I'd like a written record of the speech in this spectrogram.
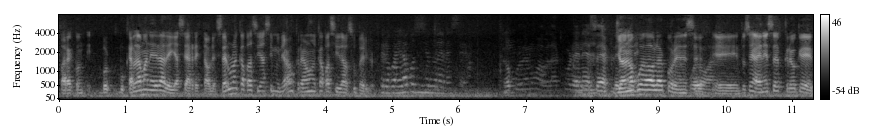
para buscar la manera de ya sea restablecer una capacidad similar o crear una capacidad superior. Pero ¿cuál es la posición de la NSF? No podemos hablar por NSF. Yo no puedo hablar por NSF. Eh, entonces a NSF creo que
